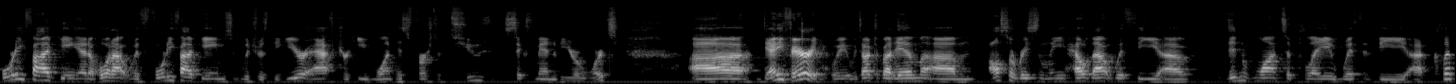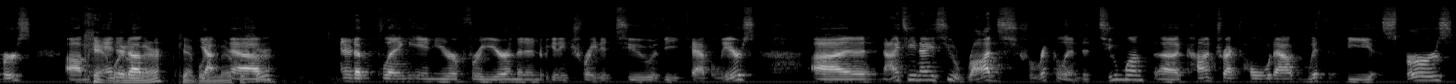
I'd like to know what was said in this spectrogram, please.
45 games at a holdout with 45 games, which was the year after he won his first of two Sixth Man of the Year awards. Uh, Danny Ferry, we, we talked about him. Um, also recently held out with the uh, didn't want to play with the uh, Clippers. Um, Can't ended blame up, there. Can't blame yeah, there for um, sure. Ended up playing in Europe for a year and then ended up getting traded to the Cavaliers. Uh, 1992, Rod Strickland, two month uh, contract holdout with the Spurs.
